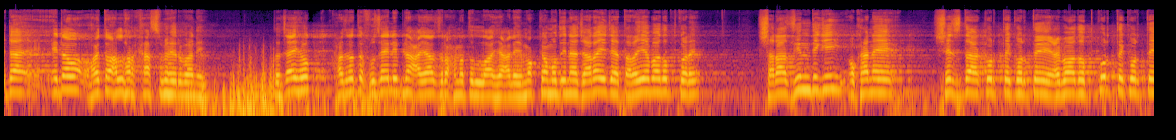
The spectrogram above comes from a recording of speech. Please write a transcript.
এটা, এটাও হয়তো আল্লাহর খাস মেহরবানি। তো যাই হোক হজরত ফুজাইল ইবনা আয়াজ রহমতুল্লাহ আলী মক্কা, মদিনা যারাই যায় তারাই আবাদত করে। সারা জিন্দিগি ওখানে সেজদা করতে করতে আবাদত করতে করতে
